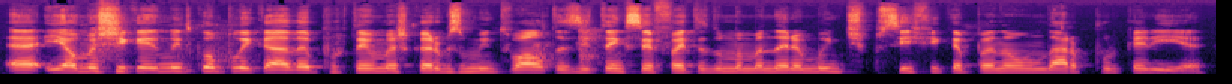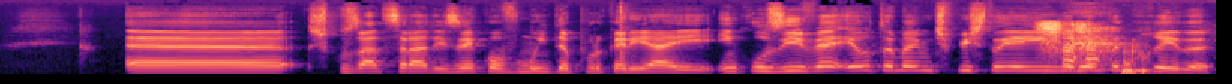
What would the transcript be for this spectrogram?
Uh, e é uma chicane muito complicada porque tem umas curves muito altas e tem que ser feita de uma maneira muito específica para não dar porcaria. Uh, escusado será dizer que houve muita porcaria aí. Inclusive, eu também me despistei aí durante a corrida.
